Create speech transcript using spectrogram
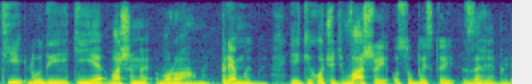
ті люди, які є вашими ворогами, прямими, які хочуть вашої особистої загибелі.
